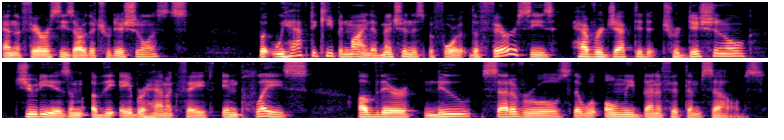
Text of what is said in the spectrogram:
and the Pharisees are the traditionalists. But we have to keep in mind, I've mentioned this before, the Pharisees have rejected traditional Judaism of the Abrahamic faith in place of their new set of rules that will only benefit themselves.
